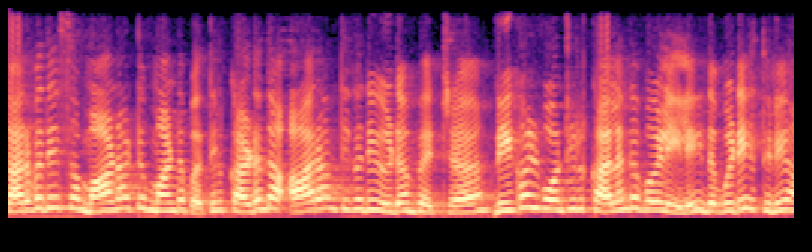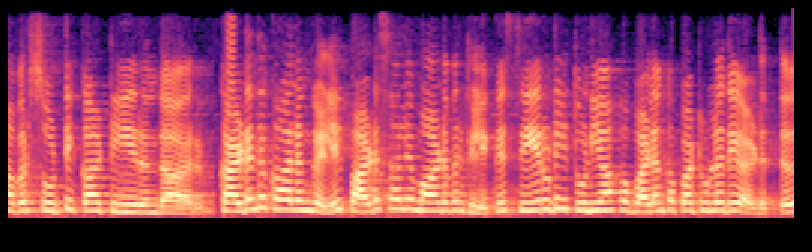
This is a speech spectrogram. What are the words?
சர்வதேச மாநாட்டு மண்டபத்தில் கடந்த ஆறாம் திகதி இடம்பெற்ற நிகழ்வொன்றில் கலந்த வேளையிலே இந்த விடயத்தினை அவர் சுட்டிக்காட்டியிருந்தார். கடந்த காலங்களில் பாடசாலை மாணவர்களுக்கு சீருடை துணியாக வழங்கப்பட்டுள்ளதை அடுத்து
